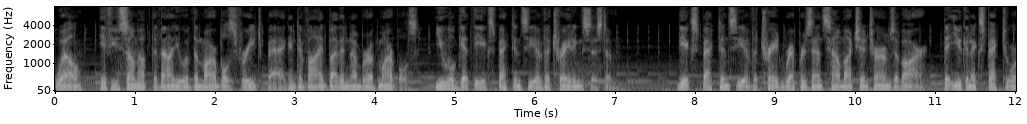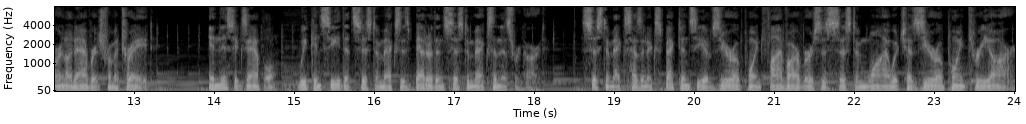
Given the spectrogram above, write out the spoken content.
Well, if you sum up the value of the marbles for each bag and divide by the number of marbles, you will get the expectancy of the trading system. The expectancy of the trade represents how much in terms of R, that you can expect to earn on average from a trade. In this example, we can see that System X is better than System X in this regard. System X has an expectancy of 0.5R versus System Y which has 0.3R.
